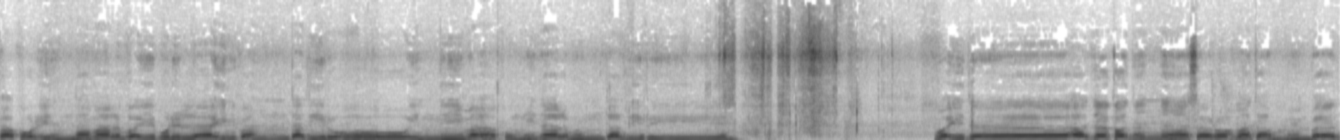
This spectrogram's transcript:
فقل إنما الغيب لله فانتظروا إني معكم من المنتظرين. وإذا أذقنا الناس رحمة من بعد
